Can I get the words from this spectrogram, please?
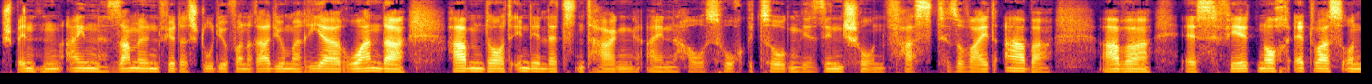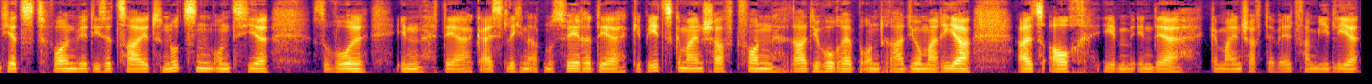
Spenden einsammeln für das Studio von Radio Maria Ruanda, haben dort in den letzten Tagen ein Haus hochgezogen. Wir sind schon fast soweit, aber aber es fehlt noch etwas und jetzt wollen wir diese Zeit nutzen und hier sowohl in der geistlichen Atmosphäre der Gebetsgemeinschaft von Radio Horeb und Radio Maria als auch eben in der Gemeinschaft der Weltfamilie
